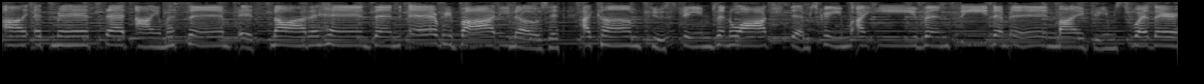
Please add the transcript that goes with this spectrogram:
I admit that I'm a simp, it's not a hint, and everybody knows it. I come to streams and watch them scream, I even see them in my dreams, whether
